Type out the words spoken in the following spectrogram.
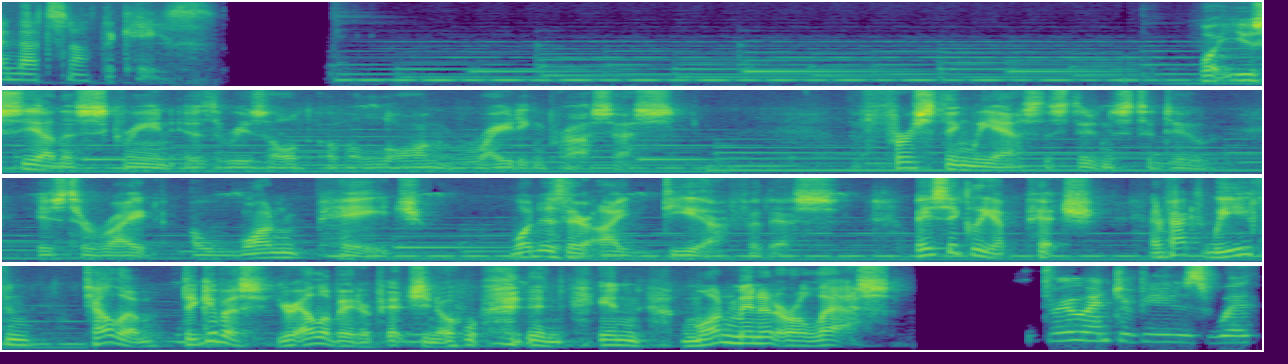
And that's not the case. What you see on the screen is the result of a long writing process. The first thing we ask the students to do is to write a one page, what is their idea for this? Basically, a pitch. In fact, we even tell them to give us your elevator pitch, you know, in, in one minute or less. Through interviews with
